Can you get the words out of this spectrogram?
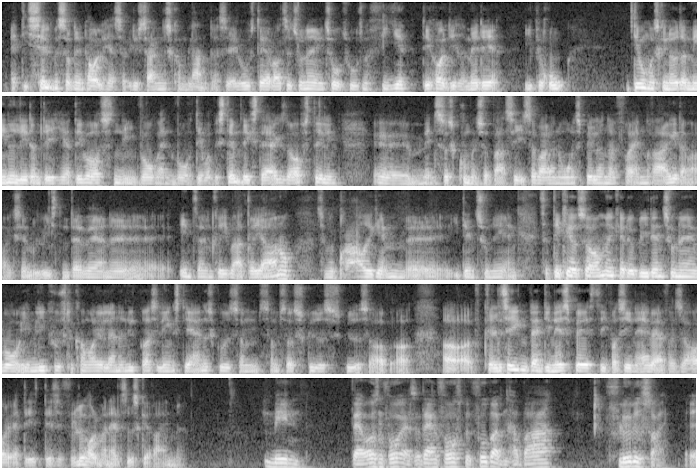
at de selv med sådan et hold her, så kan de sagtens komme langt. Altså jeg husker, da jeg var til turneringen i 2004, det hold, de havde med der i Peru, det var måske noget, der mindede lidt om det her. Det var også sådan en, hvor, man, hvor det var bestemt ikke stærkeste opstilling, øh, men så kunne man så bare se, så var der nogle af spillerne fra anden række, der var eksempelvis den daværende øh, interangriber Adriano, som er braget igennem øh, i den turnering. Så det kan jo så om, kan det jo blive den turnering, hvor jamen, lige pludselig kommer der et eller andet nyt brasiliansk stjerneskud, som, som så skyder, skyder sig op, og, og kvaliteten blandt de næstbedste i Brasilien er i hvert fald så høj, at det, det er selvfølgelig hold, man altid skal regne med. Men der er også en, for, altså, der er en forskel. Fodbolden har bare flyttet sig øh,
